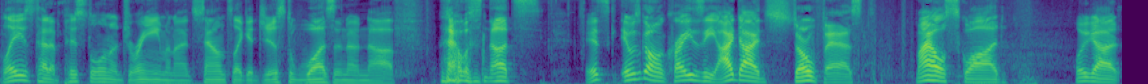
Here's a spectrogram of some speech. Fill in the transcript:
Blazed had a pistol in a dream, and it sounds like it just wasn't enough. That was nuts. It's it was going crazy. I died so fast. My whole squad. We got.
